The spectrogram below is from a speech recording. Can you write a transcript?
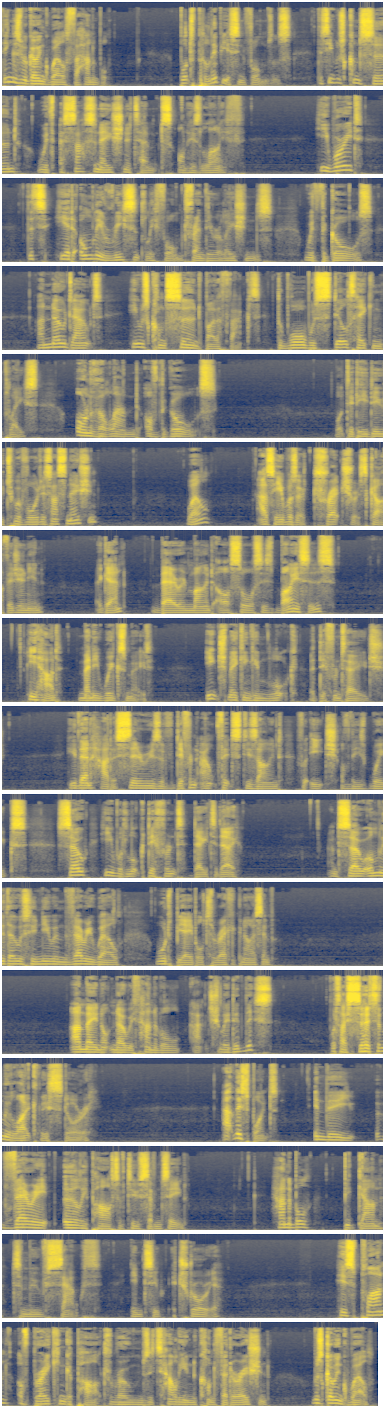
Things were going well for Hannibal, but Polybius informs us that he was concerned with assassination attempts on his life. He worried that he had only recently formed friendly relations with the Gauls, and no doubt he was concerned by the fact the war was still taking place on the land of the Gauls. What did he do to avoid assassination? Well, as he was a treacherous Carthaginian. Again, bear in mind our source's biases. He had many wigs made, each making him look a different age. He then had a series of different outfits designed for each of these wigs, so he would look different day to day. And so only those who knew him very well would be able to recognise him. I may not know if Hannibal actually did this, but I certainly like this story. At this point, in the very early part of 217, Hannibal began to move south into Etruria. His plan of breaking apart Rome's Italian confederation was going well.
